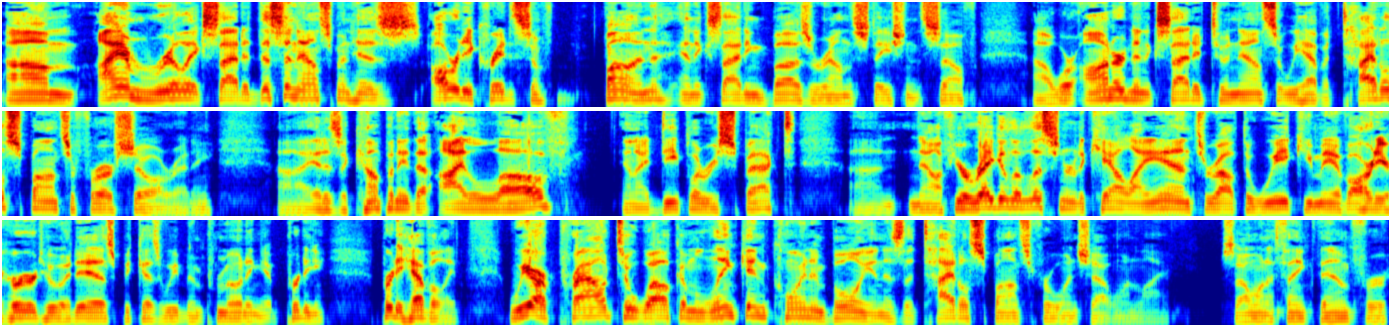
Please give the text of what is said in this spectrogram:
Um, I am really excited. This announcement has already created some fun and exciting buzz around the station itself. Uh, we're honored and excited to announce that we have a title sponsor for our show already. Uh, it is a company that I love and I deeply respect. Uh, now, if you're a regular listener to KLIN throughout the week, you may have already heard who it is because we've been promoting it pretty, pretty heavily. We are proud to welcome Lincoln Coin and Bullion as the title sponsor for One Shot One Life. So I want to thank them for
